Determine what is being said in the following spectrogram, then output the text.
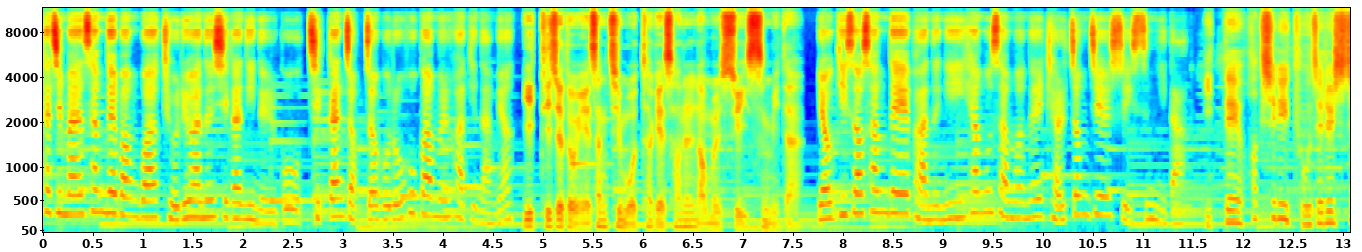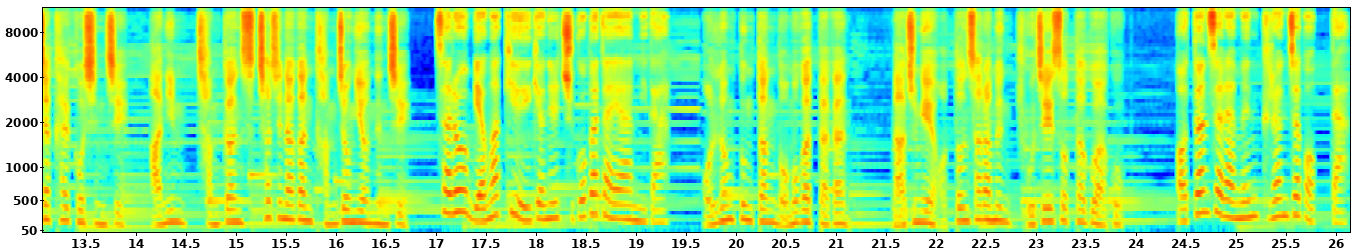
하지만 상대방과 교류하는 시간이 늘고 직간접적으로 호감을 확인하면 이티제도 예상치 못하게 선을 넘을 수 있습니다. 여기서 상대의 반응이 향후 상황을 결정지을 수 있습니다. 이때 확실히 교제를 시작할 것인지 아님 잠깐 스쳐 지나간 감정이었는지 서로 명확히 의견을 주고받아야 합니다. 얼렁뚱땅 넘어갔다간 나중에 어떤 사람은 교제했었다고 하고 어떤 사람은 그런 적 없다.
